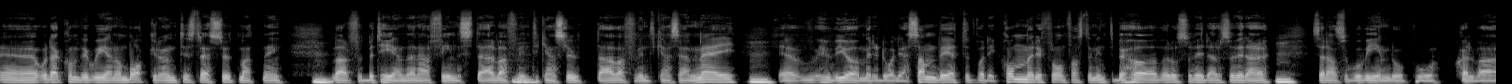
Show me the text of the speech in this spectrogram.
Eh, och där kommer vi gå igenom bakgrund till stress och utmattning. Mm. Varför beteendena finns där. Varför vi Mm. inte kan sluta. Varför vi inte kan säga nej. Mm. Eh, hur vi gör med det dåliga samvetet. Var det kommer ifrån fast vi inte behöver och så vidare. Och så vidare. Mm. Sedan så går vi in då på själva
